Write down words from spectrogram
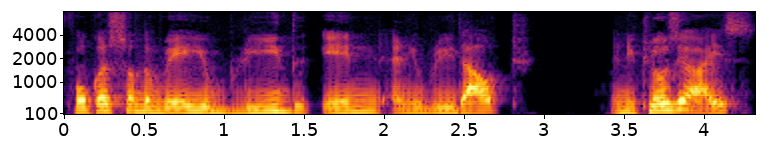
focus on the way you breathe in and you breathe out. And you close your eyes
